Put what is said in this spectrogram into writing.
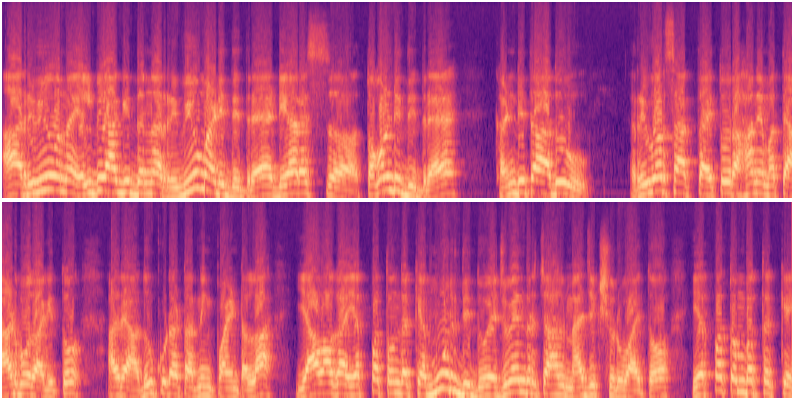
ಆ ರಿವ್ಯೂ ಅನ್ನ ಎಲ್ ಬಿ ಆಗಿದ್ದನ್ನ ರಿವ್ಯೂ ಮಾಡಿದ್ದಿದ್ರೆ, ಡಿ ಆರ್ ಎಸ್ ತಗೊಂಡಿದ್ದಿದ್ರೆ ಖಂಡಿತ ಅದು ರಿವರ್ಸ್ ಆಗ್ತಾ ಇತ್ತು, ರಹಾನೆ ಮತ್ತೆ ಆಡ್ಬೋದಾಗಿತ್ತು, ಆದ್ರೆ ಅದು ಕೂಡ ಟರ್ನಿಂಗ್ ಪಾಯಿಂಟ್ ಅಲ್ಲ. ಯಾವಾಗ ಎಪ್ಪತ್ತೊಂದಕ್ಕೆ ಮೂರಿದ್ದು ಯಜುವೇಂದ್ರ ಚಹಲ್ ಮ್ಯಾಜಿಕ್ ಶುರುವಾಯಿತು. ಎಪ್ಪತ್ತೊಂಬತ್ತಕ್ಕೆ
